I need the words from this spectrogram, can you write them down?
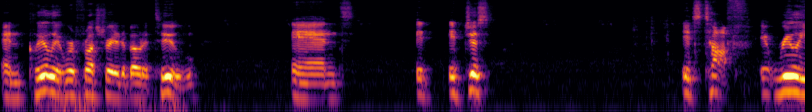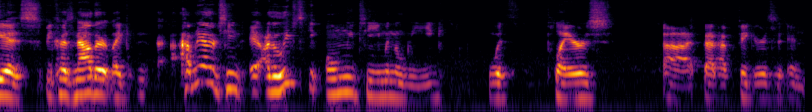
And clearly we're frustrated about it too. And it it just it's tough. It really is. Because now they're like how many other teams are the Leafs the only team in the league with players uh, that have figures in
